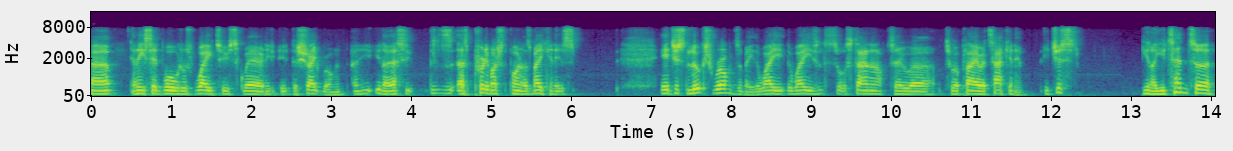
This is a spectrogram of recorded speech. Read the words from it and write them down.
Um, and he said Ward was way too square and he, the shape wrong. And, and, you know that's that's pretty much the point I was making. It's it just looks wrong to me the way the way he's sort of standing up to uh, to a player attacking him. It just you know you tend to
